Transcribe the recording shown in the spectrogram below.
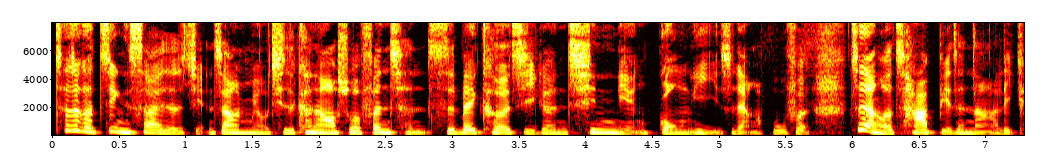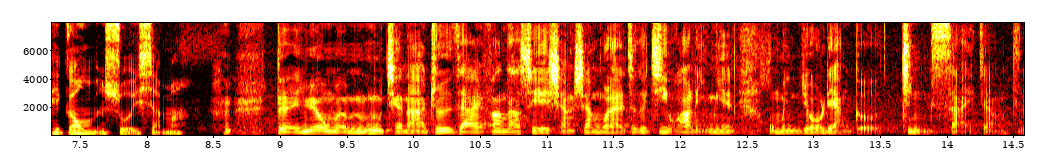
在这个竞赛的简章里面，我其实看到说分成慈悲科技跟青年公益这两个部分，这两个差别在哪里？可以跟我们说一下吗？对，因为我们目前呢，就是在放大视野、想象未来这个计划里面，我们有两个竞赛这样子。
